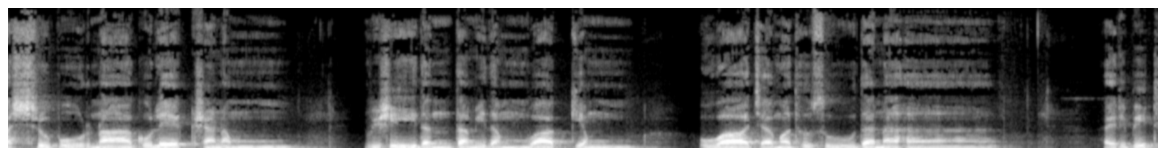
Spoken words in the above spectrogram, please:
अश्रुपूर्णाकुलेक्षणम् विषीदन्तमिदं वाक्यम् उवाच मधुसूदनः ऐ रिपीट्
